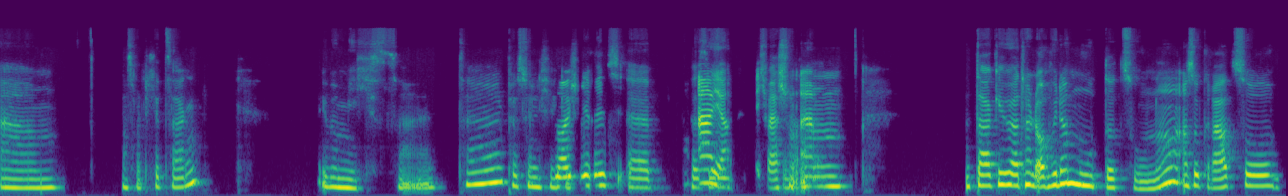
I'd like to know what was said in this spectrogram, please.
Ähm, was wollte ich jetzt sagen? Über mich-Seite, persönliche Neugierig. Äh, ah ja, ich weiß schon. Ja. Ähm, da gehört halt auch wieder Mut dazu. Ne? Also gerade so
